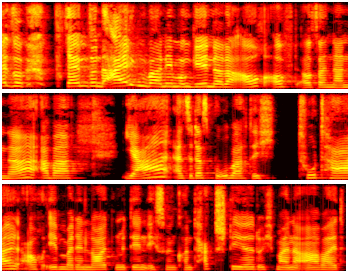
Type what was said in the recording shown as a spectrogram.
also Fremd- und Eigenwahrnehmung gehen da, da auch oft auseinander. Aber ja, also das beobachte ich total, auch eben bei den Leuten, mit denen ich so in Kontakt stehe durch meine Arbeit.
